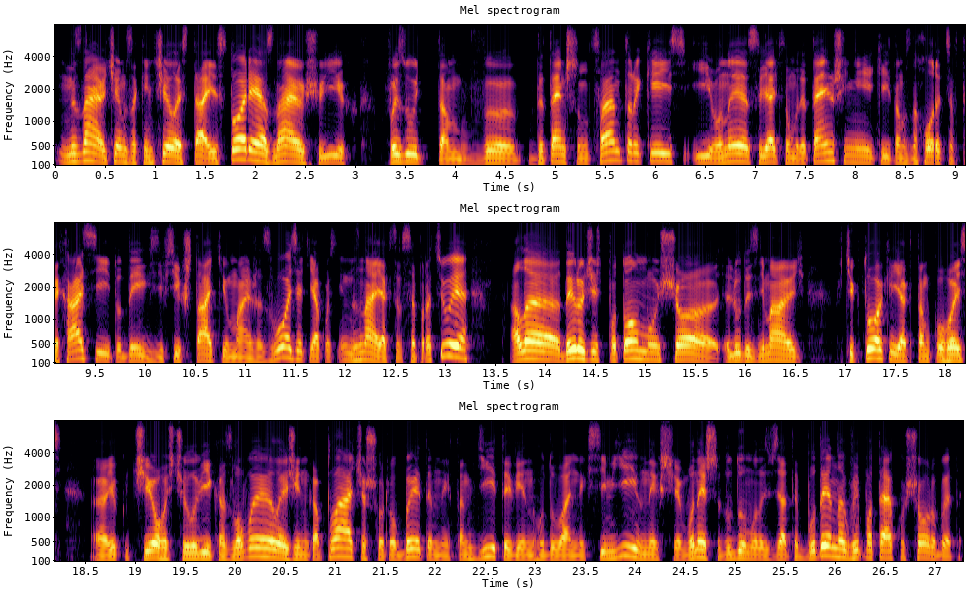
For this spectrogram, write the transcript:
не знаю, чим закінчилась та історія. Знаю, що їх везуть там в детеншн центр якийсь, і вони сидять в тому детеншені, який там знаходиться в Техасі, і туди їх зі всіх штатів майже звозять. Якось і не знаю, як це все працює. Але дивлячись по тому, що люди знімають в Тіктокі, як там когось е, як- чоловіка зловили, жінка плаче, що робити, в них там діти, він годувальник сім'ї, в них ще вони ще додумались взяти будинок в іпотеку, що робити.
